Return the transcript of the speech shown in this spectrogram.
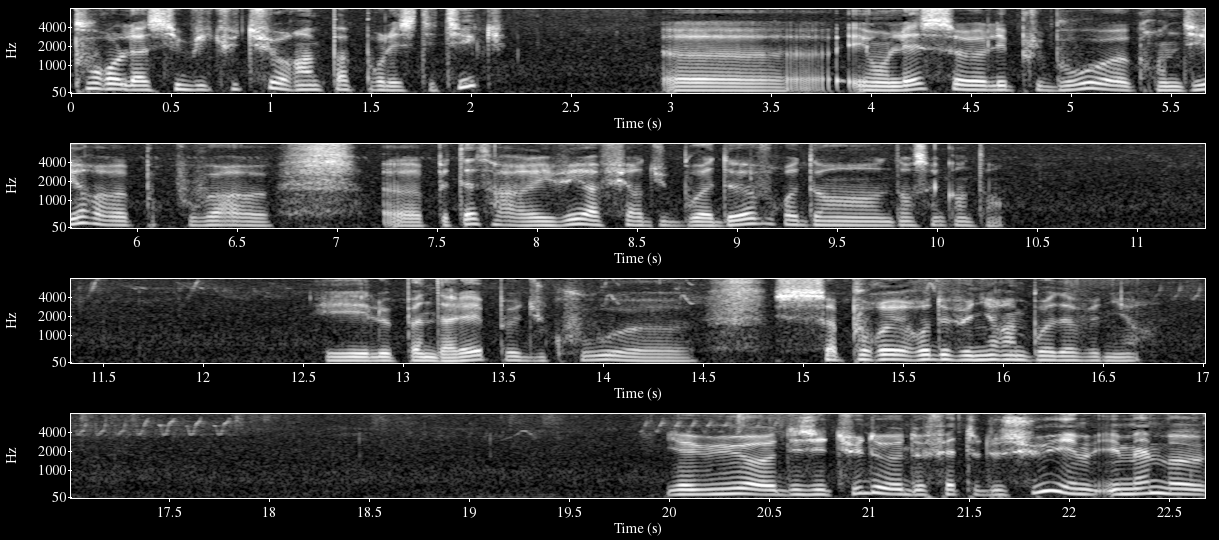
pour la sylviculture, hein, pas pour l'esthétique. Euh, et on laisse les plus beaux euh, grandir pour pouvoir peut-être arriver à faire du bois d'œuvre dans, dans 50 ans. Et le pain d'Alep, du coup, ça pourrait redevenir un bois d'avenir. Il y a eu euh, des études de faites dessus et, même euh,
